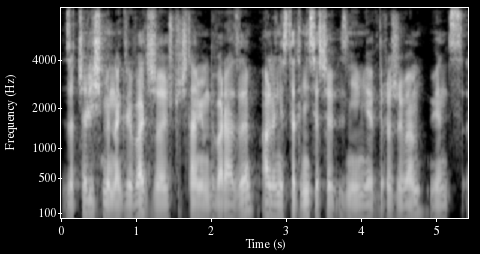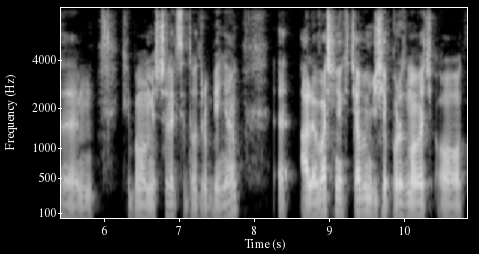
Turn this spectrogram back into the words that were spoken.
zaczęliśmy nagrywać, że już przeczytałem ją dwa razy, ale niestety nic jeszcze z niej nie wdrożyłem, więc em, chyba mam jeszcze lekcję do odrobienia. E, Ale właśnie chciałbym dzisiaj porozmawiać o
